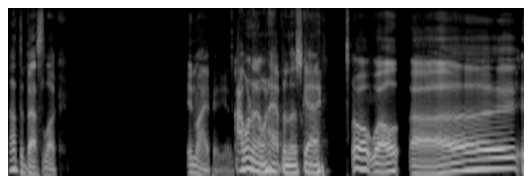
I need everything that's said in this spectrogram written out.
not the best look, in my opinion. I want to know what happened to this guy. Oh well, uh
